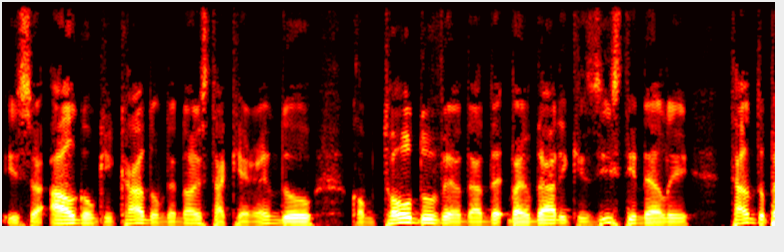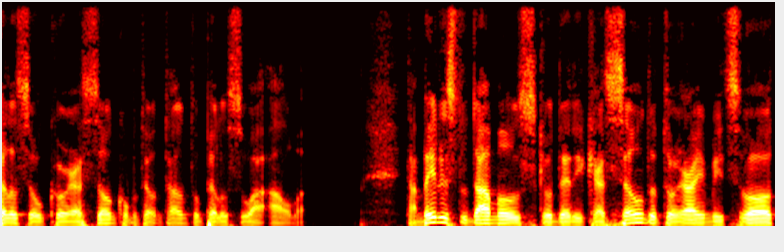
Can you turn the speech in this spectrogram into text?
isso é algo que cada um de nós está querendo com toda verdade, verdade que existe nele, tanto pelo seu coração como tanto pela sua alma. Também estudamos que a dedicação da Torá e Mitzvot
